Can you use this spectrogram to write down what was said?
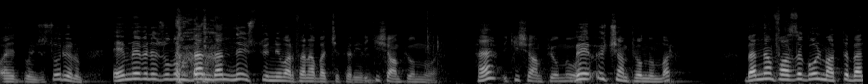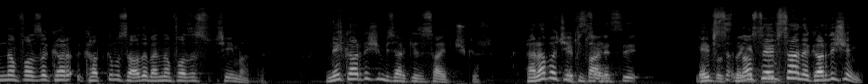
hayat boyunca. Soruyorum. Emre Belözoğlu'nun benden ne üstünlüğü var Fenerbahçe kariyerinde? İki şampiyonluğu var. He? İki şampiyonluğu var. Ve 3 şampiyonluğum var. Benden fazla gol mü attı? Benden fazla kar- katkı mı sağladı? Benden fazla şey mi attı? Ne kardeşim biz herkese sahip çıkıyoruz? Fenerbahçe kim sahip? Efsanesi Efsa- noktasına nasıl getiriyorsun. efsane kardeşim?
